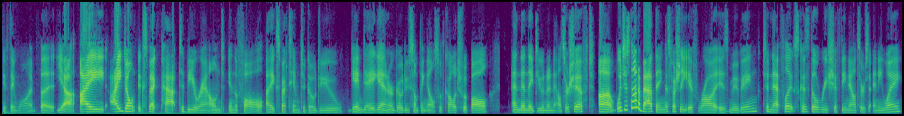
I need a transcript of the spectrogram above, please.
if they want. But yeah, I I don't expect Pat to be around in the fall. I expect him to go do game day again or go do something else with college football. And then they do an announcer shift, uh, which is not a bad thing, especially if Raw is moving to Netflix because they'll reshift the announcers anyway.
